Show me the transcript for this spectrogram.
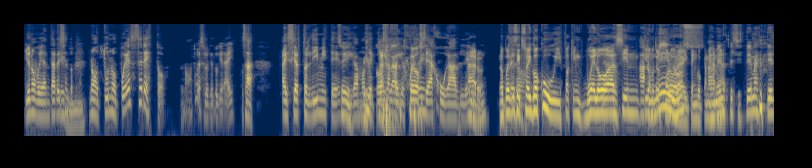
yo no voy a andar diciendo, no, tú no puedes hacer esto. No, tú puedes hacer lo que tú quieras. O sea, hay cierto límite, Sí. digamos, de Claro, cosas para que el juego Sí. sea jugable. Claro. No puedes decir soy Goku y fucking vuelo Claro. a 100 A kilómetros por hora y tengo a Kamehameha. menos que el sistema esté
